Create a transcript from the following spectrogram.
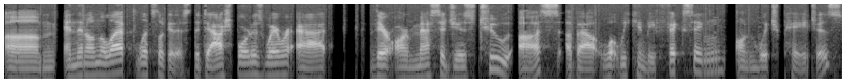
Um, and then on the left, let's look at this. The dashboard is where we're at. There are messages to us about what we can be fixing on which pages.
